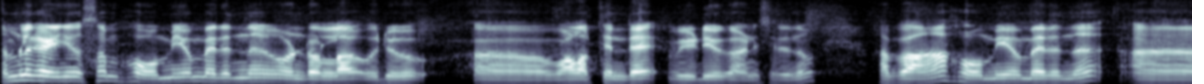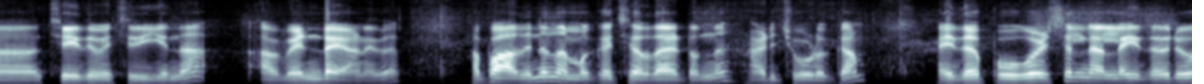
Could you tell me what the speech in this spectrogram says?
നമ്മൾ കഴിഞ്ഞ ദിവസം ഹോമിയോ മരുന്ന് കൊണ്ടുള്ള ഒരു വളത്തിന്റെ വീഡിയോ കാണിച്ചിരുന്നു. അപ്പോൾ ആ ഹോമിയോ മരുന്ന് ചെയ്ത് വെച്ചിരിക്കുന്ന വെണ്ടയാണിത്. അപ്പോൾ അതിന് നമുക്ക് ചെറുതായിട്ടൊന്ന് അടിച്ചു കൊടുക്കാം. ഇത് പൂകൊഴിച്ചിലിനല്ല ഇതൊരു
